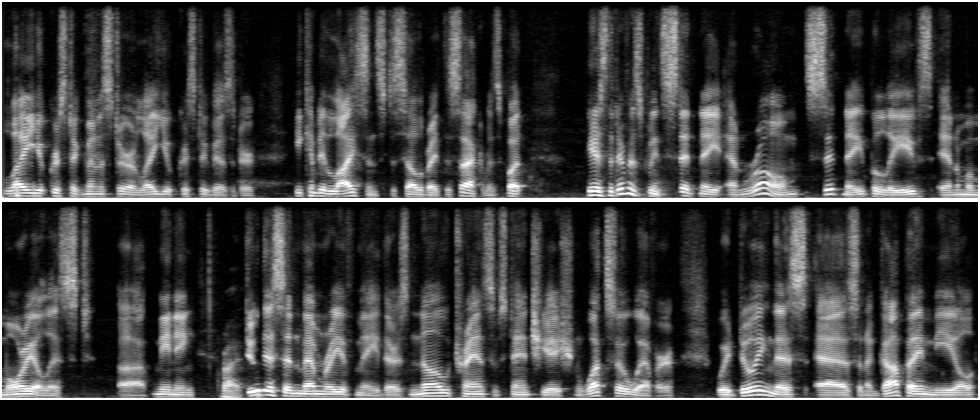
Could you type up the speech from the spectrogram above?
lay Eucharistic minister or lay Eucharistic visitor. He can be licensed to celebrate the sacraments. But here's the difference between Sydney and Rome. Sydney believes in a memorialist, uh, meaning right. do this in memory of me. There's no transubstantiation whatsoever. We're doing this as an agape meal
